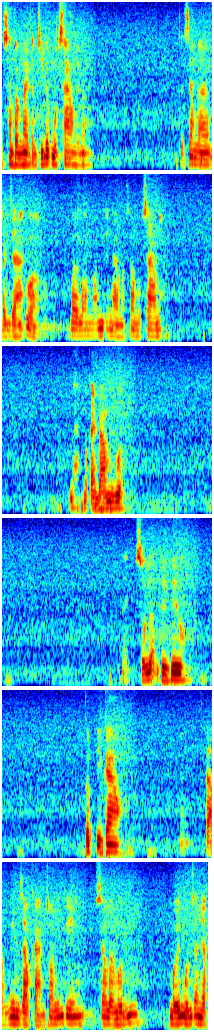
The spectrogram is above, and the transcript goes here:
Sản phẩm này thậm chí được một sao này bạn này xem là đánh giá của Valon nó như thế nào mà sao một sao nhé Đây, nó cảnh báo mình luôn. Đây, số lượng review cực kỳ cao. Tạo nên rào cản cho những cái seller muốn mới muốn gia nhập.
